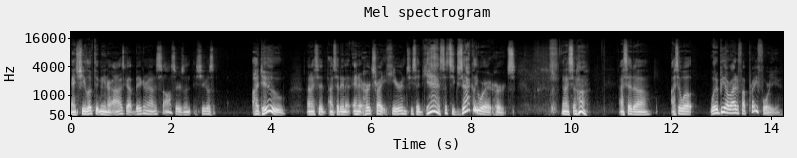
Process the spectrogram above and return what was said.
And she looked at me and her eyes got big around as saucers. And she goes, "I do." And I said, I said, and it, and it hurts right here. And she said, yes, that's exactly where it hurts. And I said, huh. I said, uh, I said, well, would it be all right if I pray for you?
